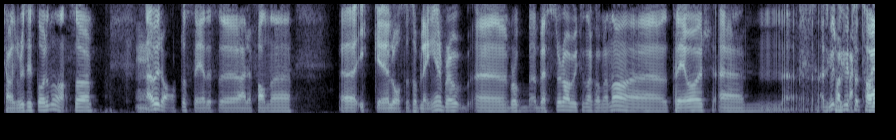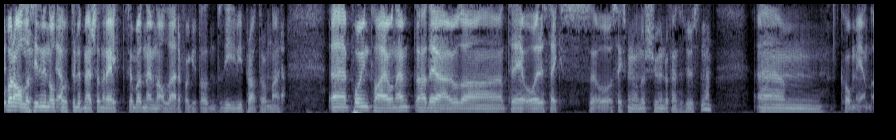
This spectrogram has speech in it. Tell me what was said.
Calgary de siste årene, da. Så det er jo rart å se disse RF-ene eh, ikke låses opp lenger. Bro, uh, Brock Besser da, har vi ikke snakka om ennå. Eh, tre år. eh, Jeg skal, skal vi ta- ta bare alle siden vi nå tok det litt mer generelt. Skal jeg bare nevne alle RFA-gutta, de vi prater om. Eh, Point har jeg jo nevnt. Eh, Det er jo da tre år, seks 6 millioner 750 000. Um, kom igjen, da.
